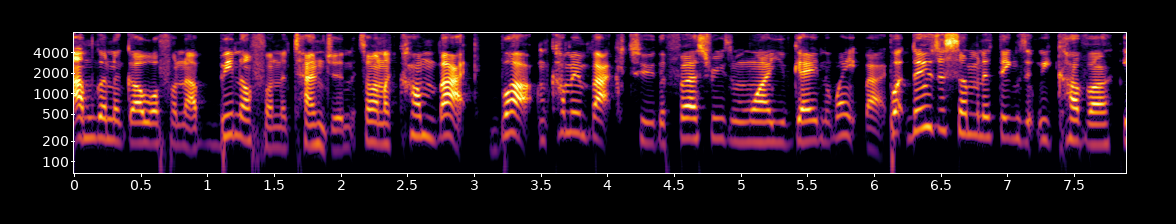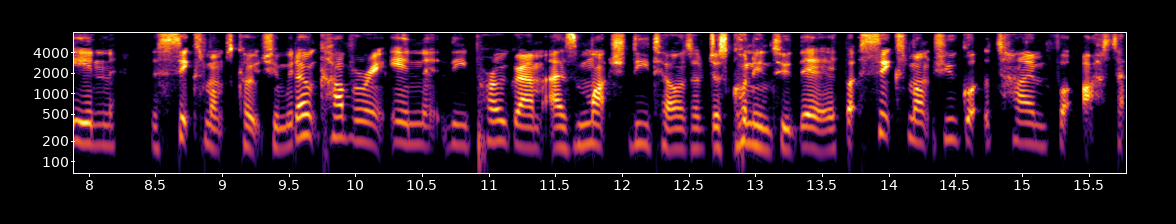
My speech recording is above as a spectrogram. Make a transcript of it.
I'm gonna go off on I've been off on a tangent, so I'm gonna come back. But I'm coming back to the first reason why you've gained the weight back. But those are some of the things that we cover in the six months coaching. We don't cover it in the program as much detail as I've just gone into there, but six months, you've got the time for us to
